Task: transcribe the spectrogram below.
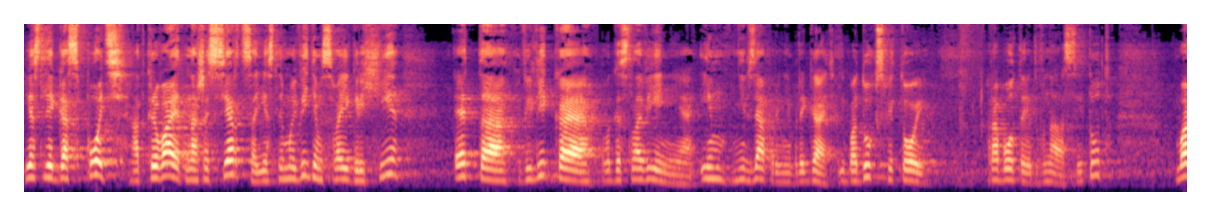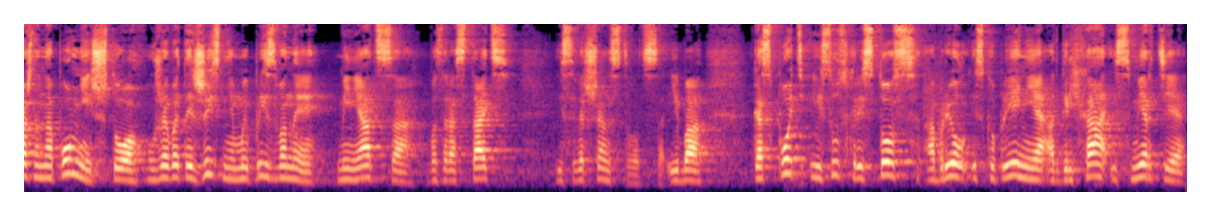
если Господь открывает наше сердце, если мы видим свои грехи, это великое благословение. Им нельзя пренебрегать, ибо Дух Святой работает в нас. И тут важно напомнить, что уже в этой жизни мы призваны меняться, возрастать и совершенствоваться. Ибо Господь Иисус Христос обрел искупление от греха и смерти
